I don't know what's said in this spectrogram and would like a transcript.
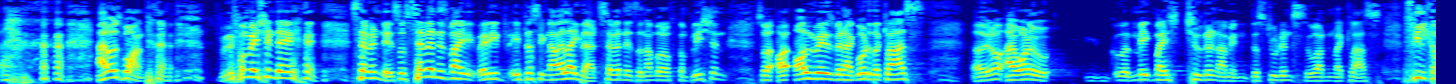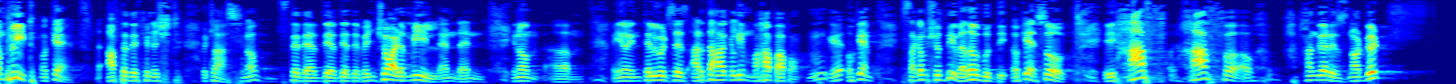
I was born. Reformation Day, seven days. So seven is my very interesting. Now I like that. Seven is the number of completion. So always when I go to the class, uh, you know, I want to make my children, I mean, the students who are in my class feel complete, okay, after they finished the class, you know, they, they, they, they've enjoyed a meal and, and, you know, um, you know, in Telugu it says, ardhakali mahapapam, okay, okay, sagam shuddhi veda buddhi, okay, so, half, half uh, hunger is not good,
